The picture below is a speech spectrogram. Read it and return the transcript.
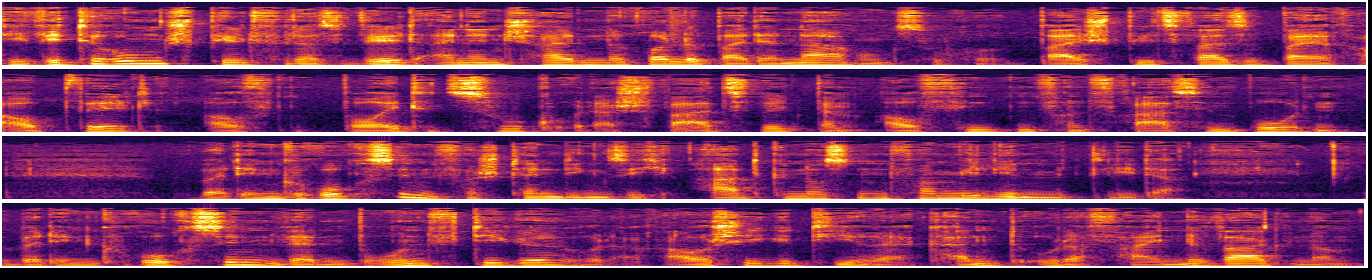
Die Witterung spielt für das Wild eine entscheidende Rolle bei der Nahrungssuche, beispielsweise bei Raubwild auf Beutezug oder Schwarzwild beim Auffinden von Fraß im Boden. Über den Geruchssinn verständigen sich Artgenossen und Familienmitglieder. Über den Geruchssinn werden brunftige oder rauschige Tiere erkannt oder Feinde wahrgenommen.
